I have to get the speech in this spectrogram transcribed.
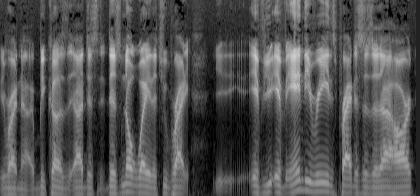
right now because I just there's no way that you practice if you if Andy Reid's practices are that hard,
